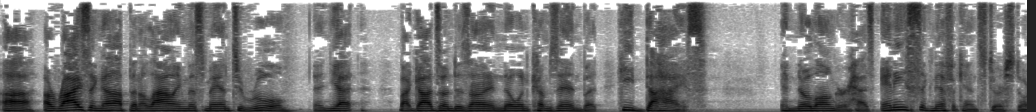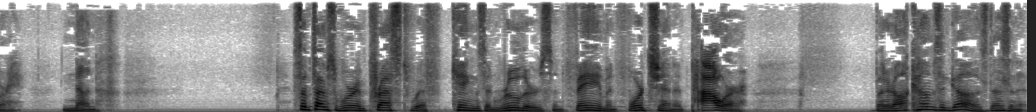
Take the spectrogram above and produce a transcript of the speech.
a, a rising up and allowing this man to rule, and yet by God's own design, no one comes in, but he dies and no longer has any significance to our story. None. Sometimes we're impressed with kings and rulers and fame and fortune and power. But it all comes and goes, doesn't it?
